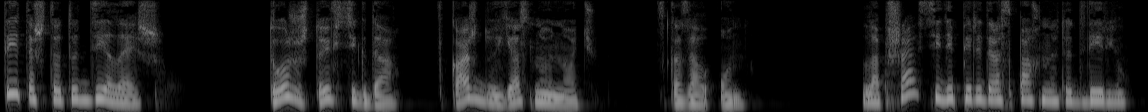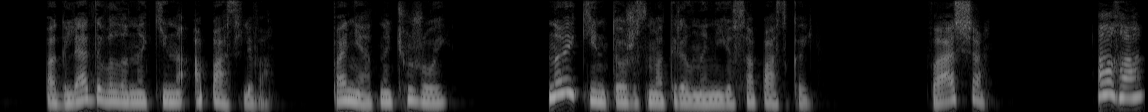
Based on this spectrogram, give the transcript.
«Ты-то что тут делаешь?» «То же, что и всегда, в каждую ясную ночь», — сказал он. Лапша, сидя перед распахнутой дверью, поглядывала на Кина опасливо. Понятно, чужой. Но и Кин тоже смотрел на нее с опаской. «Ваша?» «Ага.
